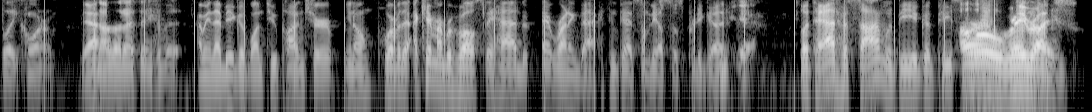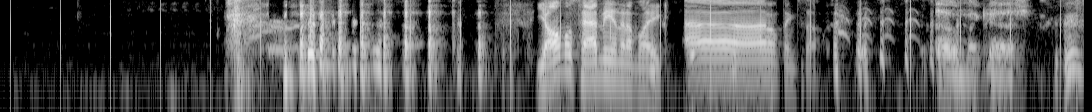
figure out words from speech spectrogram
Blake Corum. Yeah, Now that I think of it, I mean that'd be a good one-two punch, or you know whoever. They, I can't remember who else they had at running back. I think they had somebody else that was pretty good. Yeah. But to add Hassan would be a good piece. for oh Ray. Rice. You almost had me, and then I'm like, uh, I don't think so. oh my gosh! oh,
